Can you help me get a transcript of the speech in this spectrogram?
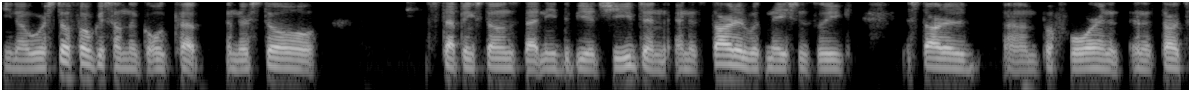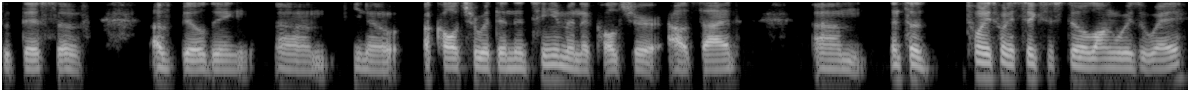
you know we're still focused on the Gold Cup, and there's still stepping stones that need to be achieved, and and it started with Nations League, it started um, before, and it, and it starts with this of of building um, you know a culture within the team and a culture outside, um, and so 2026 is still a long ways away.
